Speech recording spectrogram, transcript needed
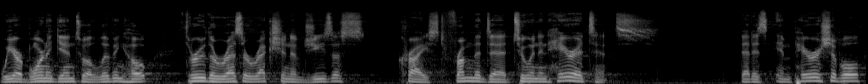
we are born again to a living hope through the resurrection of Jesus Christ from the dead to an inheritance that is imperishable,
